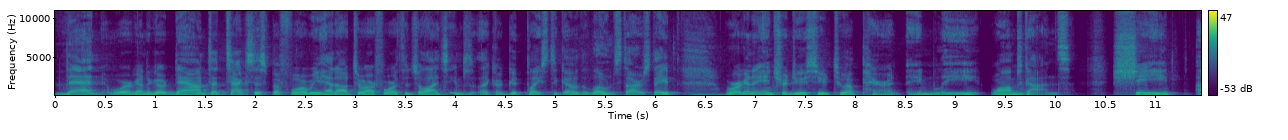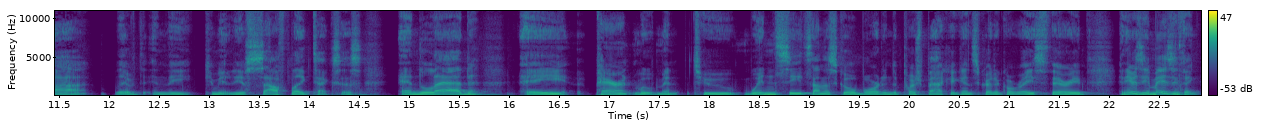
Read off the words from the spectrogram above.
Then we're going to go down to Texas before we head out to our 4th of July. It seems like a good place to go, the Lone Star State. We're going to introduce you to a parent named Leigh Wambsgans. She uh, lived in the community of Southlake, Texas, and led a parent movement to win seats on the school board and to push back against critical race theory. And here's the amazing thing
